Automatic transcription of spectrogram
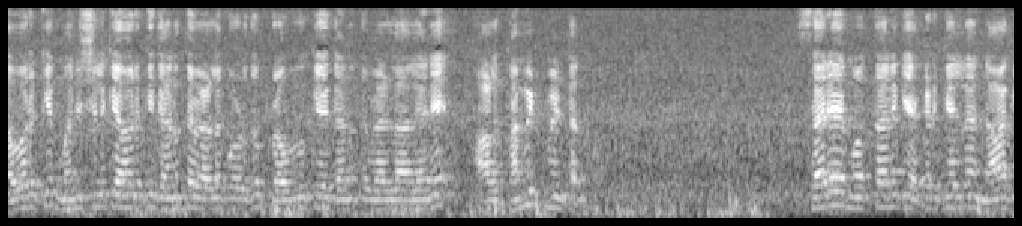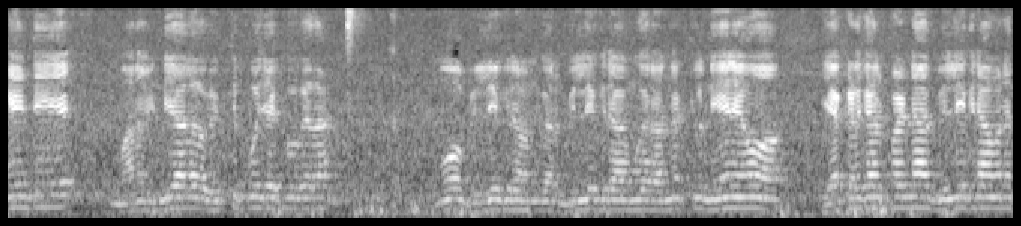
ఎవరికి మనుషులకి ఎవరికి ఘనత వెళ్ళకూడదు ప్రభువుకే ఘనత వెళ్ళాలి అని వాళ్ళ కమిట్మెంట్ అనమాట సరే మొత్తానికి ఎక్కడికి వెళ్ళినా నాకేంటి మన ఇండియాలో వ్యక్తి పూజ ఎక్కువ కదా. మో బిల్లీ గ్రామ్ గారు బిల్లీ గ్రామ్ గారు అన్నట్లు నేనేమో ఎక్కడ కనపడినా బిల్లీ గ్రామ్ అనే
